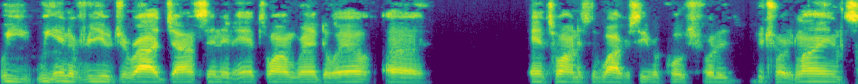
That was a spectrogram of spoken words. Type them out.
We we interviewed Jerrod Johnson and Antwaan Randle. Uh, Antwaan is the wide receiver coach for the Detroit Lions.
